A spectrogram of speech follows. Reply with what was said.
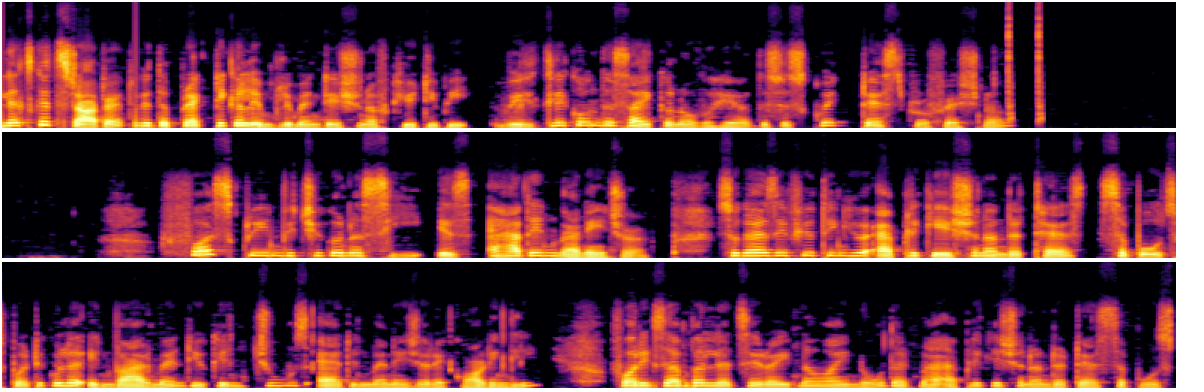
Let's get started with the practical implementation of QTP. We'll click on this icon over here. This is Quick Test Professional. First screen which you're gonna see is add-in manager. So guys, if you think your application under test supports particular environment, you can choose add-in manager accordingly. For example, let's say right now I know that my application under test supports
